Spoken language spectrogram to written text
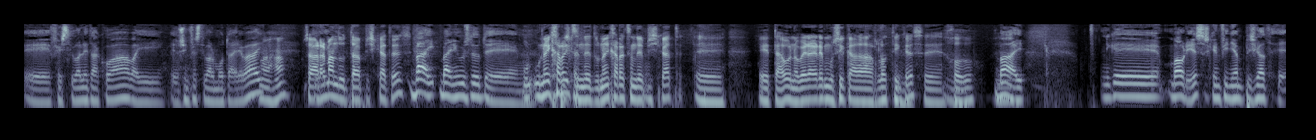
eh, festivaletakoa, bai, edozin festival mota ere bai. Aha. Osa, harreman duta pixkat, ez? Bai, bai, nik uste dute... Un- Unai jarraitzen dut, unai jarraitzen dut pixkat, eh, eta, bueno, bera ere musika arlotik, ez? Eh, jodu. Bai, nik, eh, ba hori ez, esken finean pixkat e,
